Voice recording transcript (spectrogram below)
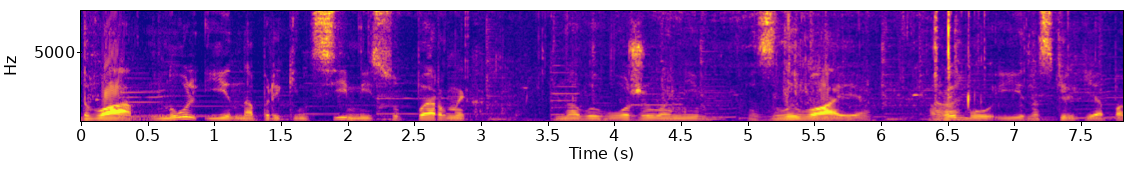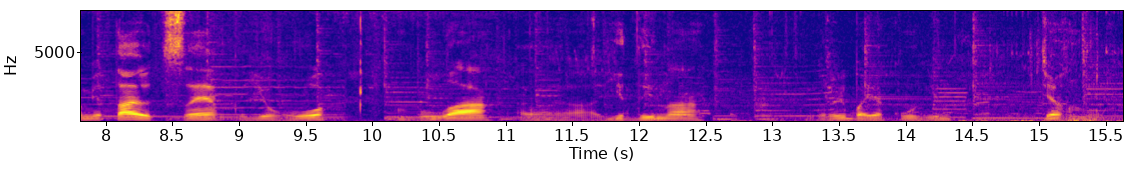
2-0. І наприкінці мій суперник на вивожуванні зливає рибу. І наскільки я пам'ятаю, це його була е, єдина риба, яку він тягнув.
